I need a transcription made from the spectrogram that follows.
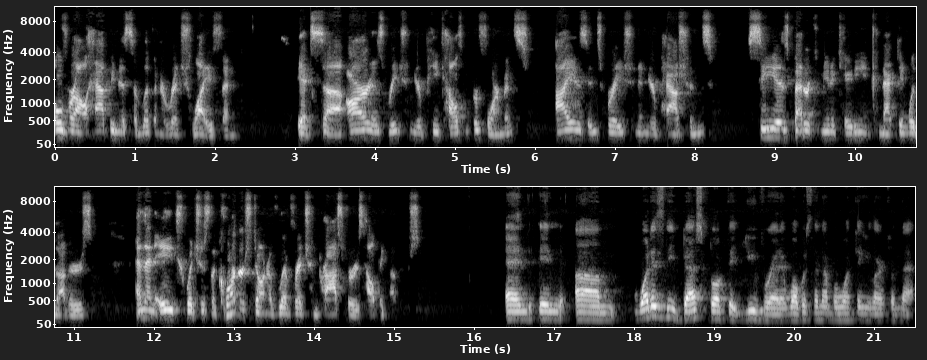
overall happiness and living a rich life. And it's uh, R is reaching your peak health and performance. I is inspiration in your passions. C is better communicating and connecting with others. And then H, which is the cornerstone of Live Rich and Prosper, is helping others. And in um, what is the best book that you've read, and what was the number one thing you learned from that?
